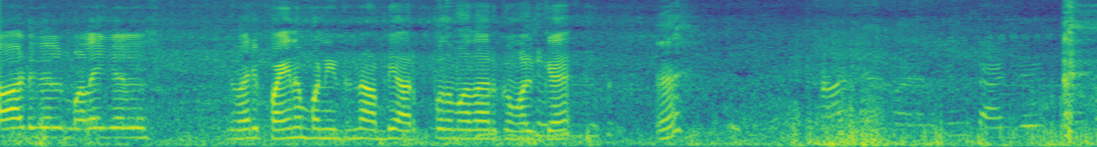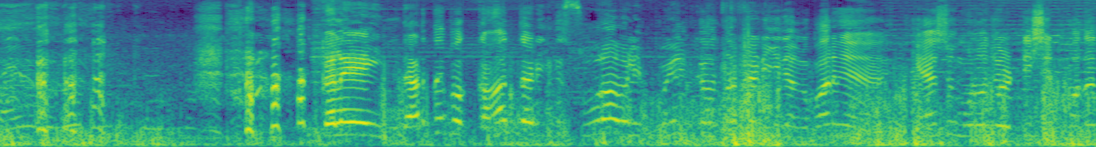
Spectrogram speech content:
காடுகள் மலைகள் இந்த மாதிரி பயணம் பண்ணிட்டு இருந்தால் அப்படியே அற்புதமாக தான் இருக்கும் வாழ்க்கை. மக்களே இந்த இடத்த இப்போ காத்து அடிக்குது சூறாவளி புயல் காத்தாட்டு அடிக்குது அங்கே பாருங்க. கேஷம் மனோஜோட டிஷர்ட் பார்த்தா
